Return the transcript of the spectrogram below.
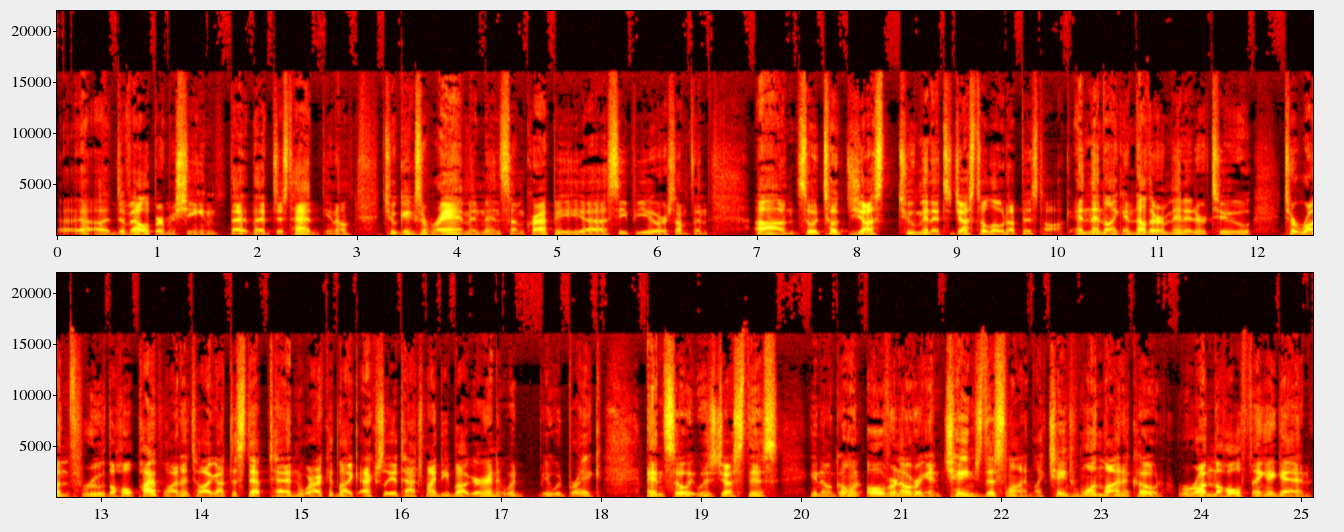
a, developer machine that, that just had you know two gigs of RAM and, and some crappy uh, CPU or something. Um, so it took just two minutes just to load up BizTalk, and then like another minute or two to run through the whole pipeline until I got to step ten, where I could like actually attach my debugger and it would it would break. And so it was just this, you know, going over and over again. Change this line, like change one line of code, run the whole thing again,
